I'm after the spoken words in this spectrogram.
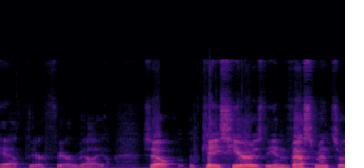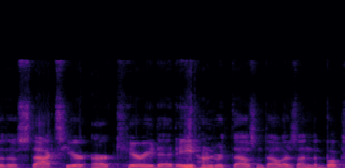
at their fair value. So the case here is the investments or those stocks here are carried at $800,000 on the book,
